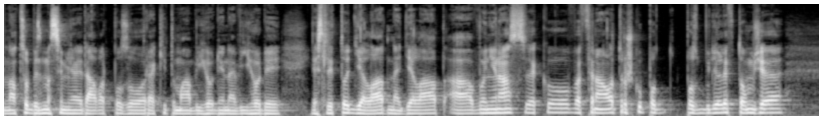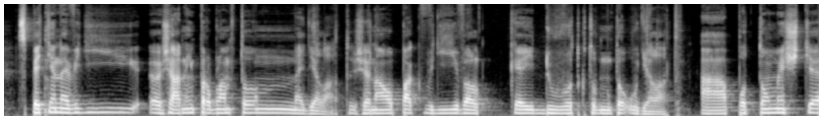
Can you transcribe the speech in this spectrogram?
na co bychom si měli dávat pozor, jaký to má výhody, nevýhody, jestli to dělat, nedělat. A oni nás jako ve finále trošku pozbudili v tom, že zpětně nevidí eh, žádný problém v tom nedělat, že naopak vidí velký důvod k tomu to udělat. A potom ještě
